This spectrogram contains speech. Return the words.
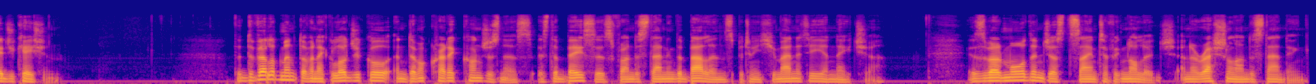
Education The development of an ecological and democratic consciousness is the basis for understanding the balance between humanity and nature. Is about more than just scientific knowledge and a rational understanding.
